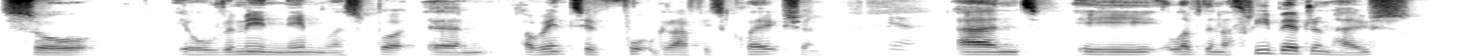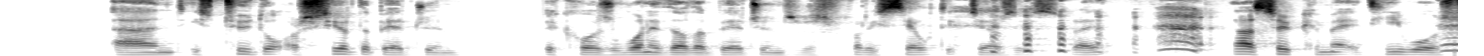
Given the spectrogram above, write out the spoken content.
So it will remain nameless, but um, I went to photograph his collection, yeah. and he lived in a three-bedroom house, and his two daughters shared the bedroom, because one of the other bedrooms was for his Celtic jerseys, right? That's how committed he was.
